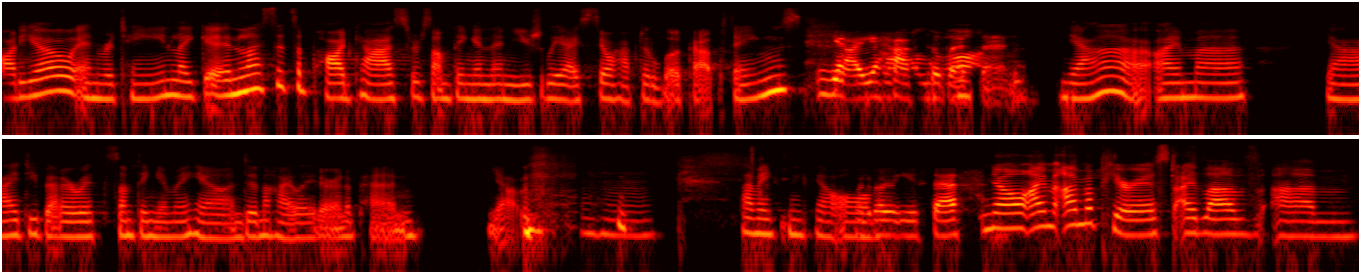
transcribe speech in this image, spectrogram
audio and retain like unless it's a podcast or something and then usually I still have to look up things. Yeah, you have to along. listen. Yeah, I'm uh yeah, I do better with something in my hand and a highlighter and a pen. Yeah. Mhm. that makes me feel What old. about you, Steph? No, I'm I'm a purist. I love um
